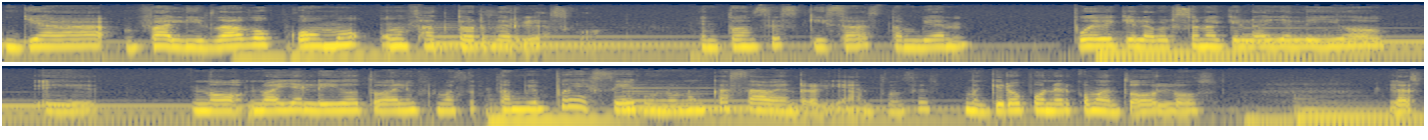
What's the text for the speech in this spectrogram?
ya validado como un factor de riesgo. Entonces quizás también puede que la persona que lo haya leído eh, no, no haya leído toda la información. También puede ser, uno nunca sabe en realidad. Entonces me quiero poner como en todos los las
